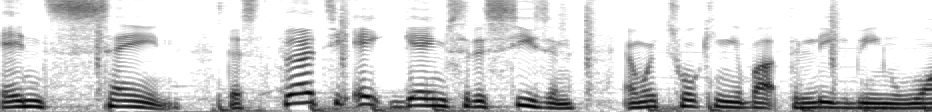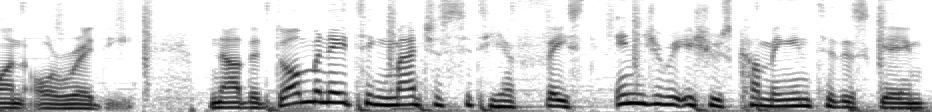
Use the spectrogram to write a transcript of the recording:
Insane. There's 38 games to the season, and we're talking about the league being won already. Now, the dominating Manchester City have faced injury issues coming into this game,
